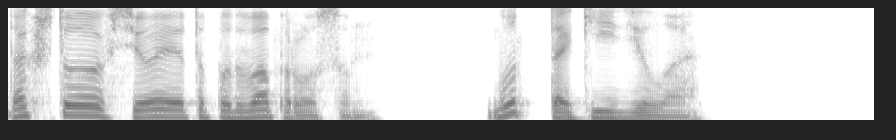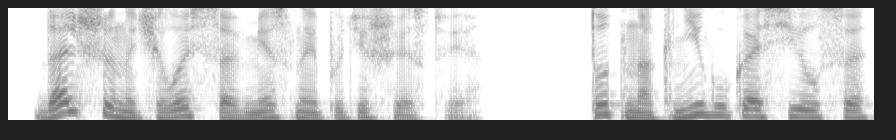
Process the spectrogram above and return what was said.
Так что все это под вопросом. Вот такие дела. Дальше началось совместное путешествие. Тот на книгу косился,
